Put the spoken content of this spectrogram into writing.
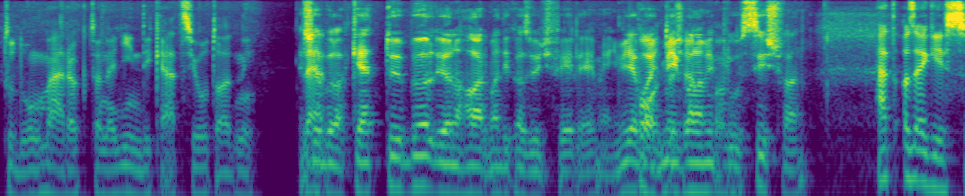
tudunk már rögtön egy indikációt adni. És ebből a kettőből jön a harmadik az ügyfélélmény, ugye? Pontosan, Vagy még valami plusz is van? Hát az egész...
